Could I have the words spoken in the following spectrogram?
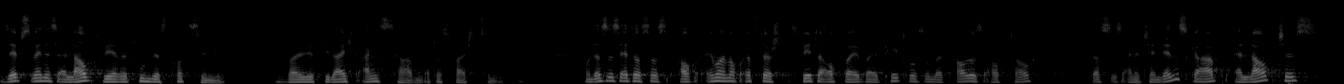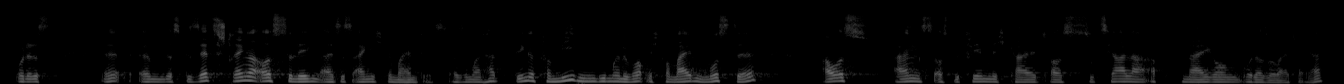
selbst wenn es erlaubt wäre, tun wir es trotzdem nicht, weil wir vielleicht Angst haben, etwas falsch zu machen. Und das ist etwas, was auch immer noch öfter später auch bei, bei Petrus und bei Paulus auftaucht, dass es eine Tendenz gab, Erlaubtes oder das, das Gesetz strenger auszulegen, als es eigentlich gemeint ist. Also man hat Dinge vermieden, die man überhaupt nicht vermeiden musste, aus Angst, aus Bequemlichkeit, aus sozialer Abneigung oder so weiter. Ja?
